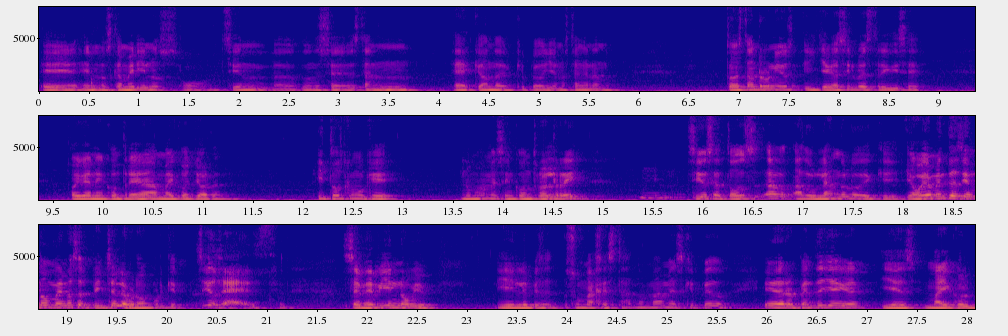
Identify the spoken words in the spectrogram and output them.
eh, en los camerinos, o sí, en la- donde se están. Eh, ¿qué onda? ¿Qué pedo? Ya no están ganando. Todos están reunidos y llega Silvestre y dice: Oigan, encontré a Michael Jordan. Y todos, como que, no mames, encontró al rey. Sí, o sea, todos ad- adulándolo de que. Y obviamente haciendo menos al pinche Lebron, porque, sí, o sea, es- se ve bien obvio. Y le empieza, su majestad, no mames, qué pedo. Y de repente llega y es Michael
